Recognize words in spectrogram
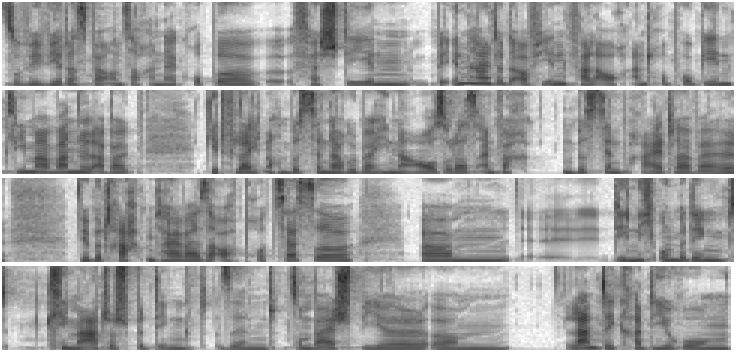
so wie wir das bei uns auch in der Gruppe äh, verstehen, beinhaltet auf jeden Fall auch anthropogenen Klimawandel, aber geht vielleicht noch ein bisschen darüber hinaus oder ist einfach ein bisschen breiter, weil wir betrachten teilweise auch Prozesse, ähm, die nicht unbedingt klimatisch bedingt sind. Zum Beispiel ähm, Landdegradierung,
